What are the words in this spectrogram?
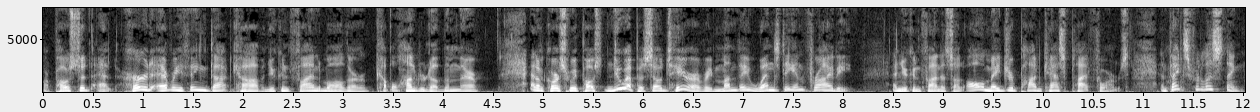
are posted at heardeverything.com, and you can find them all. There are a couple hundred of them there. And of course, we post new episodes here every Monday, Wednesday, and Friday. And you can find us on all major podcast platforms. And thanks for listening.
